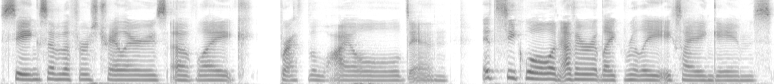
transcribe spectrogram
seeing some of the first trailers of like Breath of the Wild and its sequel and other like really exciting games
